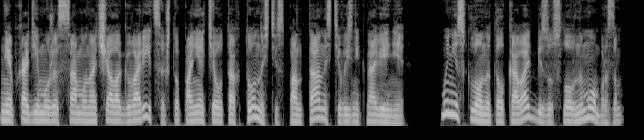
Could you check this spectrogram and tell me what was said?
Необходимо уже с самого начала говориться, что понятие аутохтонности, спонтанности возникновения мы не склонны толковать безусловным образом.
